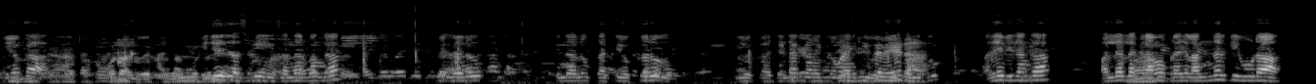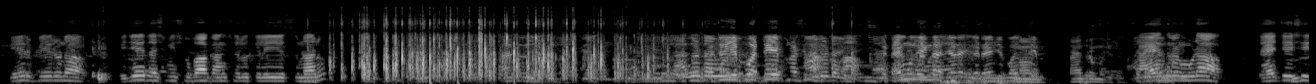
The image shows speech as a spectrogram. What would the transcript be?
ఈ యొక్క విజయదశమి సందర్భంగా పెద్దలు చిన్నలు ప్రతి ఒక్కరూ ఈ యొక్క జెండా కార్యక్రమానికి వచ్చేటందుకు అదే విధంగా పల్లెర్ల గ్రామ ప్రజలందరికీ కూడా పేరు పేరున విజయదశమి శుభాకాంక్షలు తెలియజేస్తున్నాను. సాయంత్రం కూడా దయచేసి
